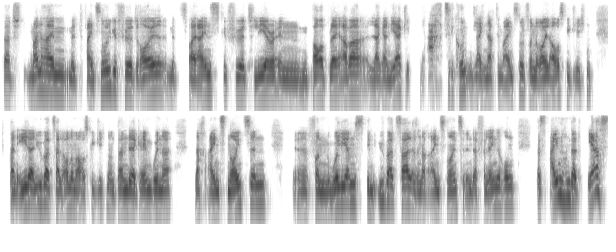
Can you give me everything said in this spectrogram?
Da hat Mannheim mit 1-0 geführt, Reul mit 2-1 geführt, Lear in Powerplay, aber Laganier acht Sekunden gleich nach dem 1-0 von Reul ausgeglichen, dann Eder in Überzahl auch nochmal ausgeglichen und dann der Game Winner nach 1-19 äh, von Williams in Überzahl, also nach 1-19 in der Verlängerung. Das 101.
